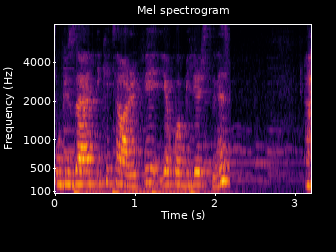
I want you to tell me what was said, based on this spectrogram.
bu güzel iki tarifi yapabilirsiniz.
